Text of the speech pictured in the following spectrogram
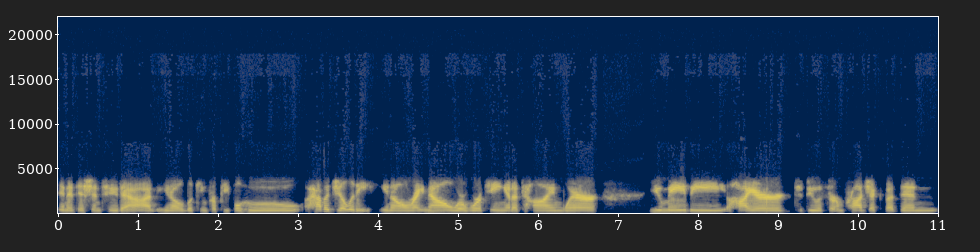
in addition to that, you know, looking for people who have agility. You know, right mm. now we're working at a time where you may be hired to do a certain project, but then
